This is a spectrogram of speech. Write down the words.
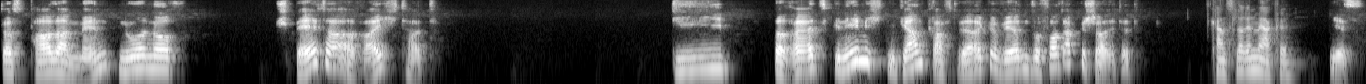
das Parlament nur noch später erreicht hat. Die bereits genehmigten Kernkraftwerke werden sofort abgeschaltet. Kanzlerin Merkel. Yes.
